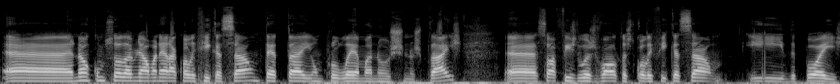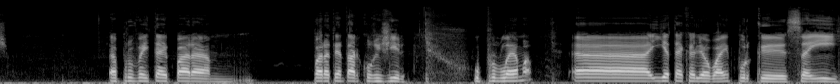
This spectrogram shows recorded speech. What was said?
Uh, não começou da melhor maneira a qualificação, tetei um problema nos, nos pedais, só fiz duas voltas de qualificação e depois aproveitei para, para tentar corrigir o problema uh, e até calhou bem porque saí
